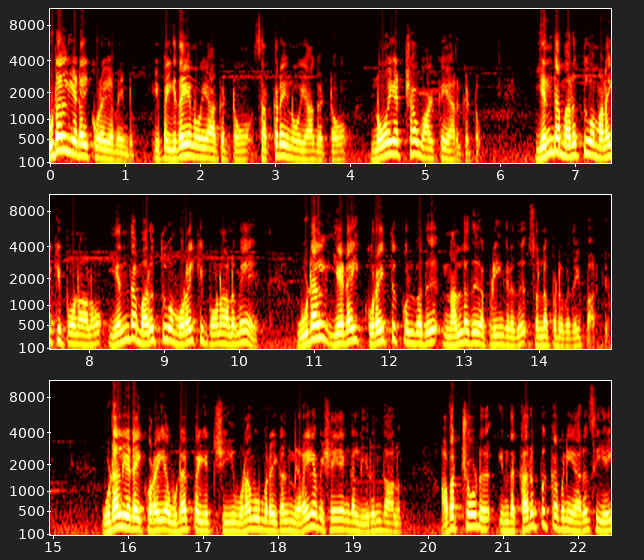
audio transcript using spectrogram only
உடல் எடை குறைய வேண்டும். இப்போ இதய நோயாகட்டும் சர்க்கரை நோயாகட்டும் நோயற்ற வாழ்க்கையாக இருக்கட்டும். எந்த மருத்துவமனைக்கு போனாலும் எந்த மருத்துவ முறைக்கு போனாலுமே உடல் எடை குறைத்து கொள்வது நல்லது அப்படிங்கிறது சொல்லப்படுவதை பார்க்கிறோம். உடல் எடை குறைய உடற்பயிற்சி உணவு முறைகள் நிறைய விஷயங்கள் இருந்தாலும் அவற்றோடு இந்த கருப்பு கவினி அரிசியை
